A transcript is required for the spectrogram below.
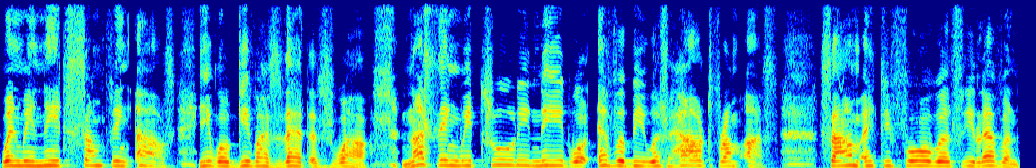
When we need something else, He will give us that as well. Nothing we truly need will ever be withheld from us. Psalm 84, verse 11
